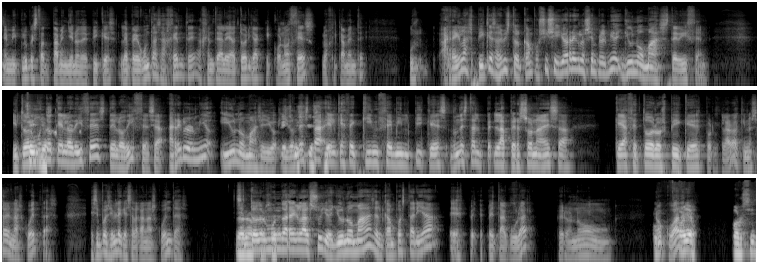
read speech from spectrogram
en mi club está también lleno de piques, le preguntas a gente, a gente aleatoria que conoces, lógicamente, ¿arreglas piques? ¿Has visto el campo? Sí, sí, yo arreglo siempre el mío y uno más, te dicen. Y todo el mundo que lo dices, te lo dice. O sea, arreglo el mío y uno más. Y digo, ¿y dónde está el que hace 15.000 piques? ¿Dónde está la persona esa que hace todos los piques? Porque claro, aquí no salen las cuentas. Es imposible que salgan las cuentas. si todo el pues mundo arregla el suyo y uno más, el campo estaría espectacular. Pero no, no cuadra. Por si,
